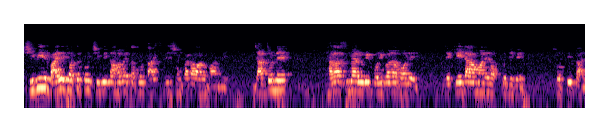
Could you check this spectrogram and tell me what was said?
শিবির বাইরে যতক্ষণ শিবির না হবে, ততক্ষণ ক্রাইসিসের সংখ্যাটাও আরও বাড়বে। যার জন্যে থ্যালাসিমিয়া রোগীর পরিবাররা বলে যে কেটা আমারে রক্ত দিবে? সত্যি তাই।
